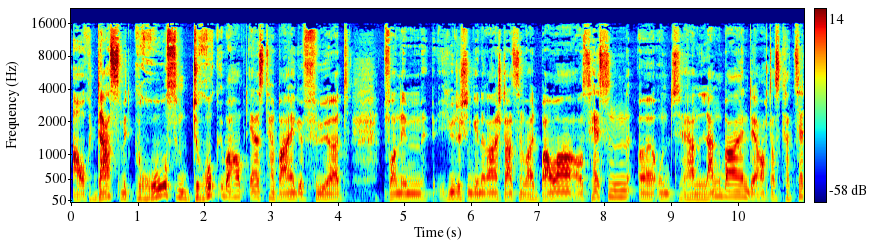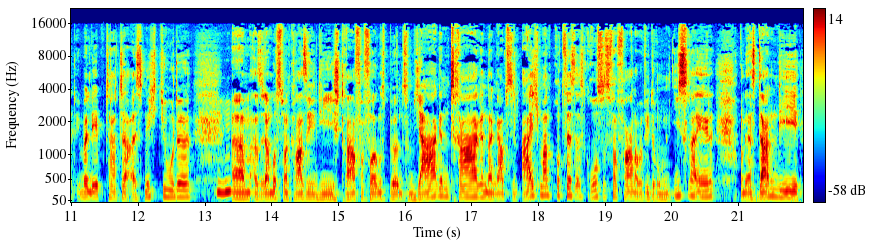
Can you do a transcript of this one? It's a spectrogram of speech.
Auch das mit großem Druck überhaupt erst herbeigeführt von dem jüdischen Generalstaatsanwalt Bauer aus Hessen äh, und Herrn Langbein, der auch das KZ überlebt hatte als Nichtjude. Mhm. Ähm, also da muss man quasi die Strafverfolgungsbehörden zum Jagen tragen. Dann gab es den Eichmann-Prozess als großes Verfahren, aber wiederum in Israel. Und erst dann die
